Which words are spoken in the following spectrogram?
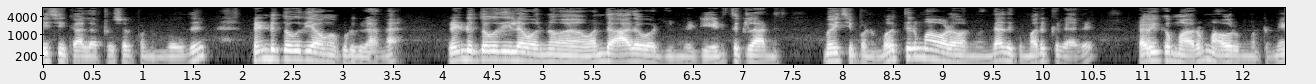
விசிகாவில் ப்ரெஷர் பண்ணும்போது ரெண்டு தொகுதி அவங்க கொடுக்குறாங்க. ரெண்டு தொகுதியில் ஒன்று வந்து ஆதவ அர்ஜுன் ரெட்டி எடுத்துக்கலான்னு முயற்சி பண்ணும்போது திருமாவளவன் வந்து அதுக்கு மறுக்கிறாரு. ரவிக்குமாரும் அவரும் மட்டுமே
